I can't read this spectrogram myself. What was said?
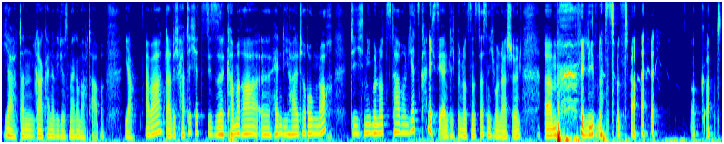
ja dann gar keine Videos mehr gemacht habe. Ja, aber dadurch hatte ich jetzt diese Kamera-Handy-Halterung äh, noch, die ich nie benutzt habe und jetzt kann ich sie endlich benutzen. Ist das nicht wunderschön? Ähm, wir lieben das total. oh Gott.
